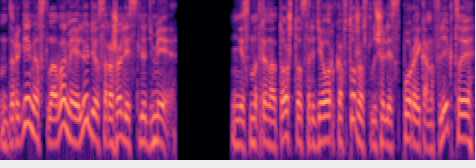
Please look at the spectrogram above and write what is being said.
Другими словами, люди сражались с людьми. Несмотря на то, что среди орков тоже случались споры и конфликты,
